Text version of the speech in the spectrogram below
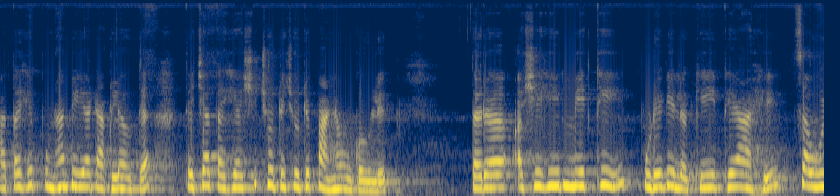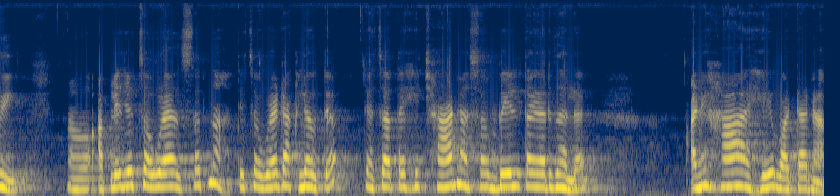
आता हे पुन्हा बिया टाकल्या होत्या. त्याच्यात ही अशी छोटी छोटी पानं उगवलेत. तर अशी ही मेथी पुढे गेलं की इथे आहे चवळी. आपल्या ज्या चवळ्या असतात ना ते चवळ्या टाकल्या होत्या. त्याचा आता हे छान असा वेल तयार झाला आहे आणि हा आहे वाटाणा.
